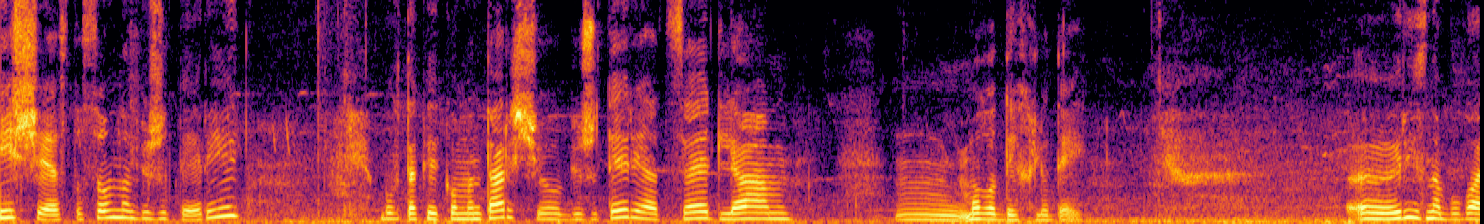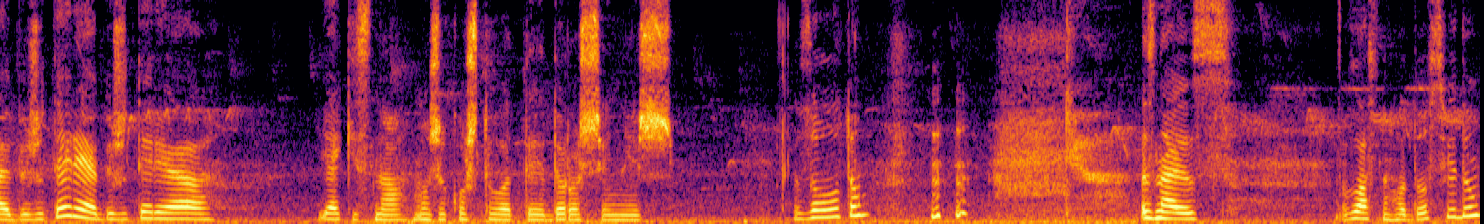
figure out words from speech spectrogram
І ще стосовно біжутерії, був такий коментар, що біжутерія це для молодих людей. Е, Різна буває біжутерія. Біжутерія якісна може коштувати дорожче, ніж золото. Знаю з власного досвіду.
